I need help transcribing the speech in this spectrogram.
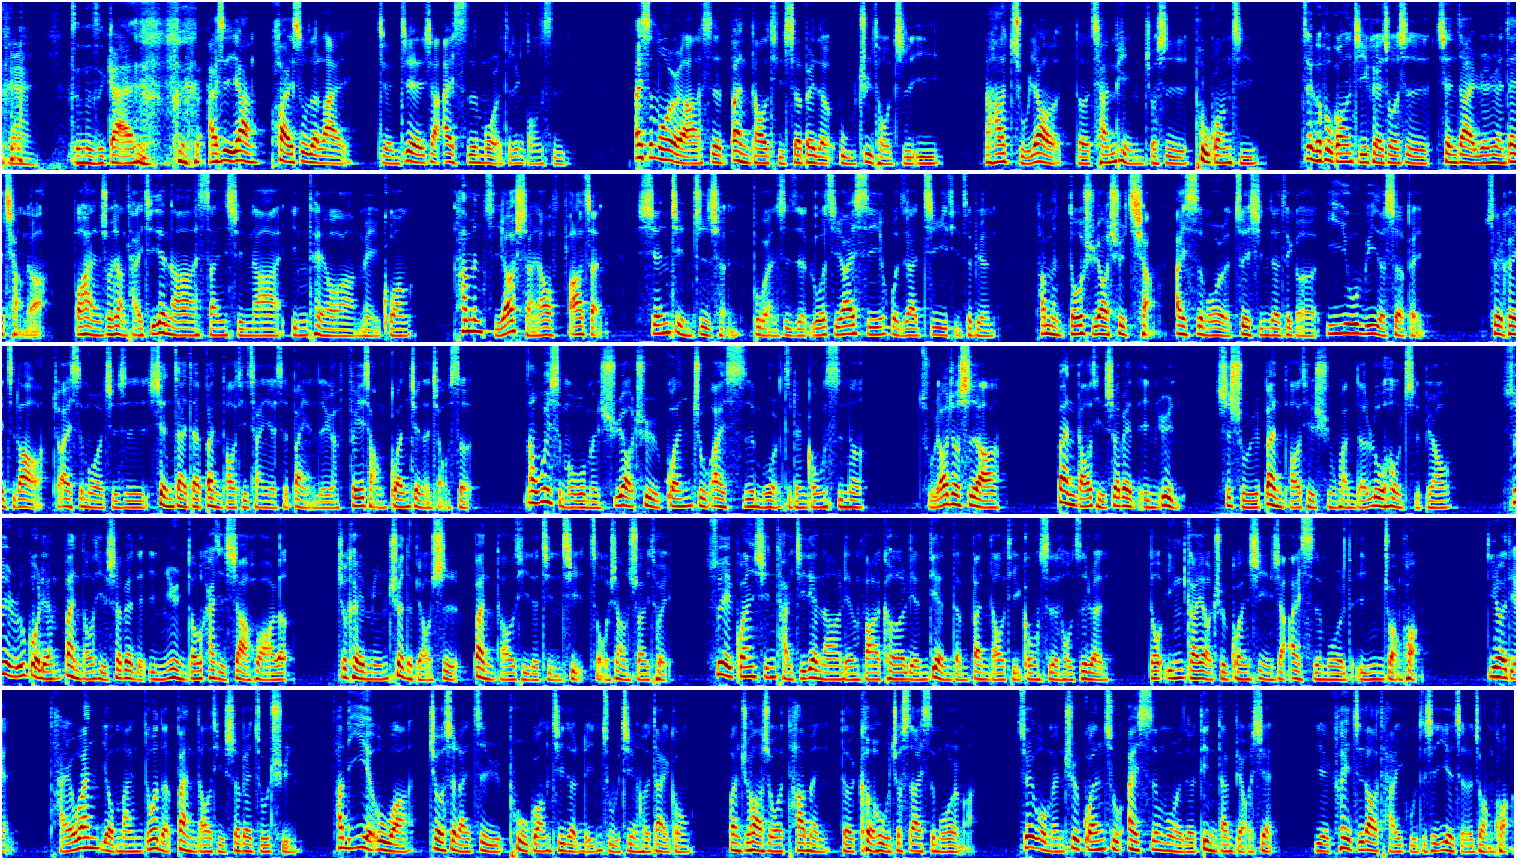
真的是干，还是一样快速的来简介一下艾斯摩尔这间公司。艾斯摩尔啊，是半导体设备的五巨头之一。那它主要的产品就是曝光机，这个曝光机可以说是现在人人在抢的啊。包含说像台积电啊、三星啊、Intel 啊、美光，他们只要想要发展先进制程，不管是这逻辑 IC 或者在记忆体这边，他们都需要去抢艾斯摩尔最新的这个 EUV 的设备。所以可以知道，就艾斯摩尔其实现在在半导体产业是扮演这个非常关键的角色。那为什么我们需要去关注艾斯摩尔这间公司呢？主要就是啊，半导体设备的营运是属于半导体循环的落后指标。所以，如果连半导体设备的营运都开始下滑了，就可以明确的表示半导体的景气走向衰退。所以，关心台积电啊、联发科、联电等半导体公司的投资人都应该要去关心一下艾斯摩尔的营运状况。第二点，台湾有蛮多的半导体设备族群，它的业务啊，就是来自于曝光机的零组件和代工。换句话说，他们的客户就是艾斯摩尔嘛。所以我们去关注艾斯摩尔的订单表现。也可以知道台股这些业者的状况，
